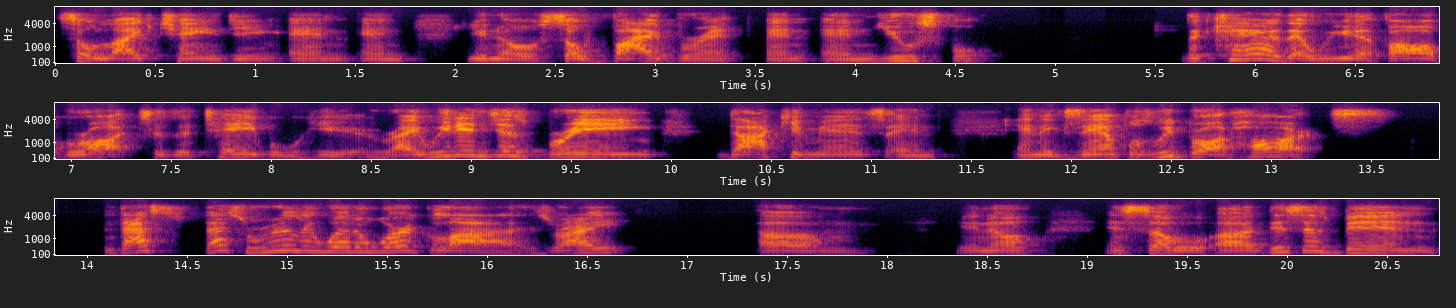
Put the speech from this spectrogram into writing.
so life changing and and you know so vibrant and and useful. The care that we have all brought to the table here right? We didn't just bring documents and and examples we brought hearts. That's that's really where the work lies right? Um you know and so uh this has been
